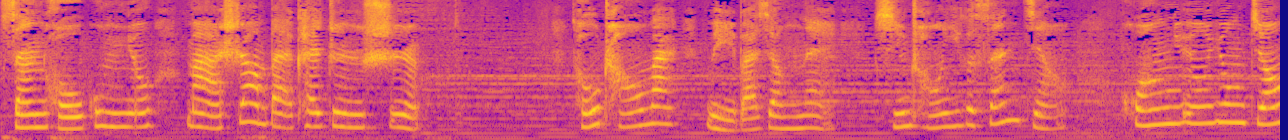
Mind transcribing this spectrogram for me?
三头公牛马上摆开阵势，头朝外，尾巴向内，形成一个三角。黄牛用脚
